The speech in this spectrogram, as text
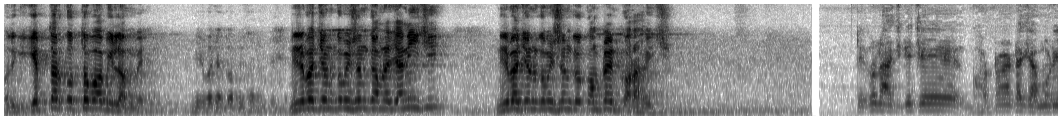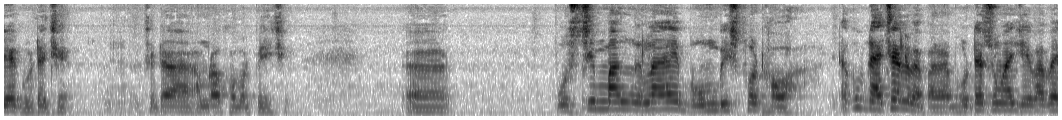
ওদেরকে গ্রেপ্তার করতে হবে অবিলম্বে। নির্বাচন কমিশন? নির্বাচন কমিশনকে আমরা জানিয়েছি নির্বাচন কমিশনকে কমপ্লেন করা হয়েছে। দেখুন আজকে যে ঘটনাটা জামুরিয়ায় ঘটেছে সেটা আমরাও খবর পেয়েছি। পশ্চিমবাংলায় বোম বিস্ফোট হওয়া এটা খুব ন্যাচারাল ব্যাপার। আর ভোটের সময় যেভাবে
